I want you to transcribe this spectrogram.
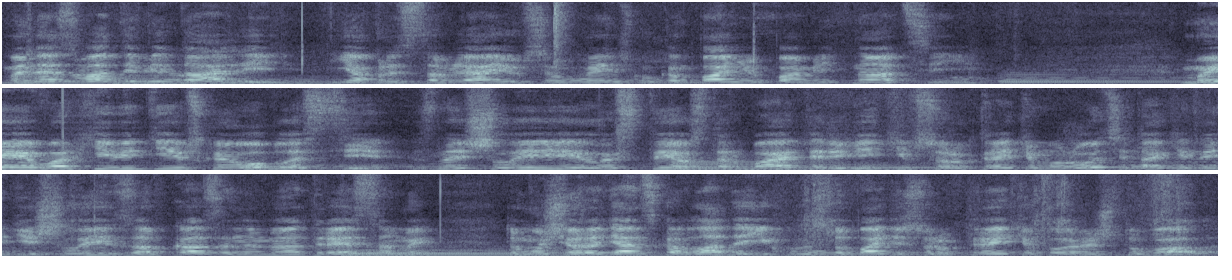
Мене звати Віталій. Я представляю всеукраїнську кампанію Пам'ять нації. Ми в архіві Київської області знайшли листи остарбайтерів, які в 43-му році так і не дійшли за вказаними адресами, тому що радянська влада їх у листопаді 43-го арештувала.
